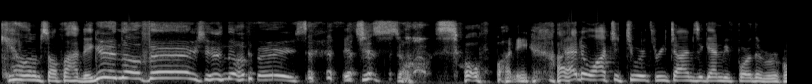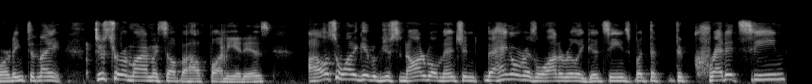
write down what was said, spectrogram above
killing himself laughing. In the face, in the face. it's just so so funny. I had to watch it two or three times again before the recording tonight, just to remind myself of how funny it is. I also want to give just an honorable mention. The Hangover has a lot of really good scenes, but the the credit scene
